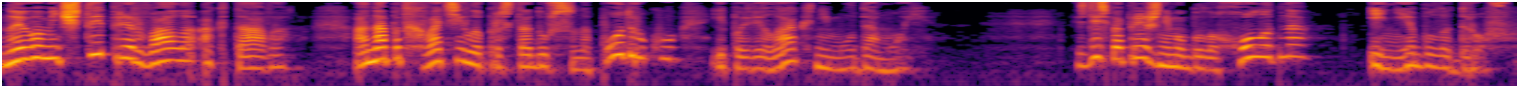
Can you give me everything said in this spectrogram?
Но его мечты прервала Октава. Она подхватила Простодурсона под руку и повела к нему домой. Здесь по-прежнему было холодно и не было дров.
